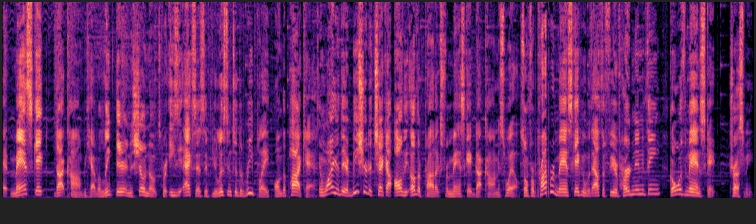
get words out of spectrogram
at manscaped.com. We have a link there in the show notes for easy access if you listen to the replay on the podcast. And while you're there, be sure to check out all the other products from manscaped.com as well. So for proper manscaping without the fear of hurting anything, go with Manscaped. Trust me,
